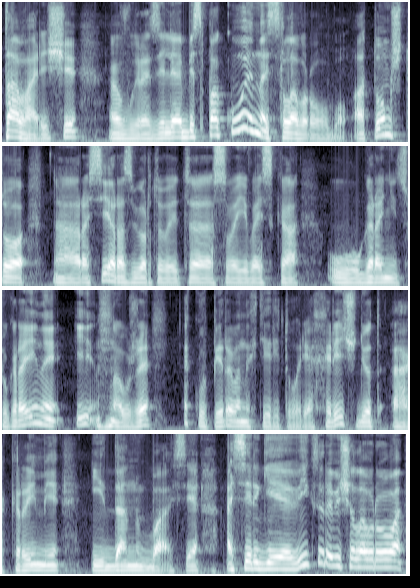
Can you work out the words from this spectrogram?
товарищи выразили обеспокоенность Лаврову о том, что Россия развертывает свои войска у границ Украины и на уже оккупированных территориях. Речь идет о Крыме и Донбассе. А Сергея Викторовича Лаврова,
